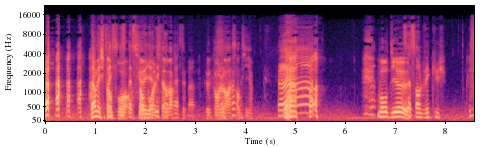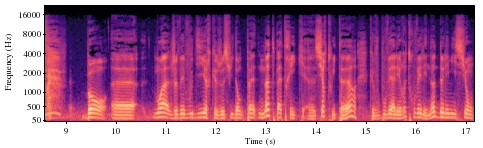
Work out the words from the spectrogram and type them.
non mais je précise pour- parce sans qu'il y a pour le des savoir fantasmes. Que quand on l'aura senti. hein. Ah Mon Dieu Ça sent le vécu. Bon, euh, moi, je vais vous dire que je suis donc Note Patrick euh, sur Twitter, que vous pouvez aller retrouver les notes de l'émission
